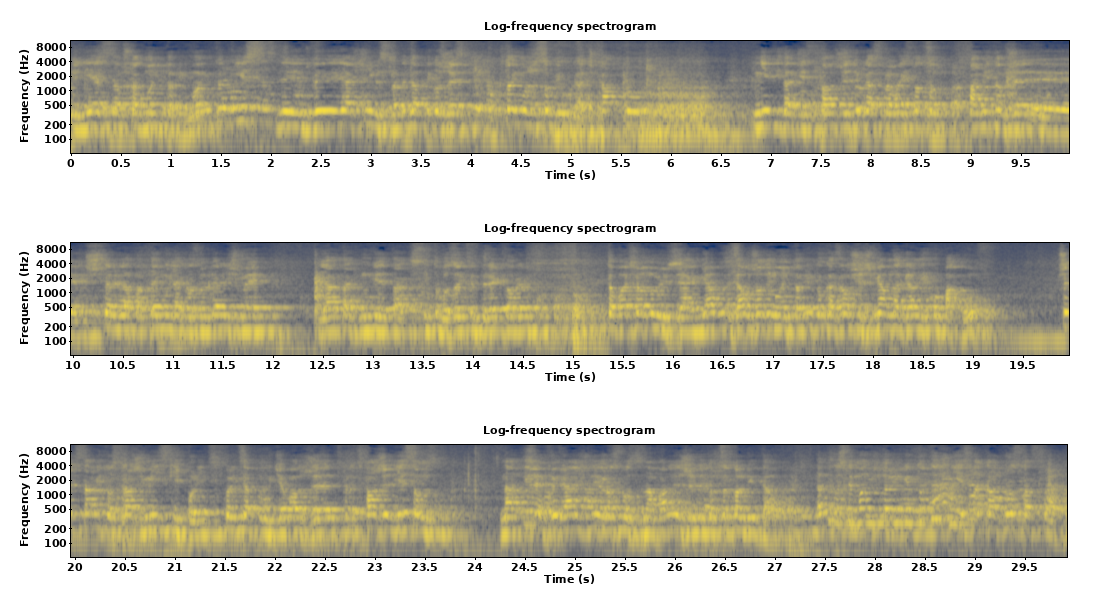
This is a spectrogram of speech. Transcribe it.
jest na przykład monitoring. Monitoring jest y, wyjaśnieniem sprawy, dlatego że ktoś może sobie ubrać kaptur, nie widać jest twarzy. Druga sprawa jest to, co pamiętam, że e, 4 lata temu, jak rozmawialiśmy, ja tak mówię, tak skrótowo z ojcem dyrektorem, że jak miał założony monitoring, okazało się, że miał nagranych chłopaków, przedstawił to Straży Miejskiej Policji. Policja powiedziała, że twarze nie są na tyle wyraźnie rozpoznawalne, żeby to cokolwiek dało. Dlatego z tym monitoringiem to też nie jest taka prosta sprawa.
